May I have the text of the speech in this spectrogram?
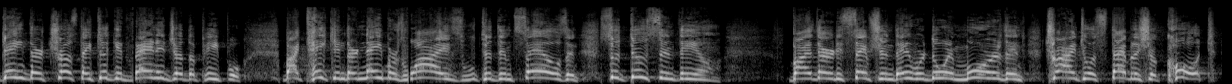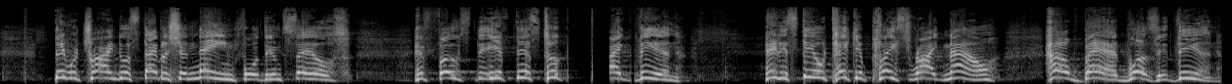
gained their trust, they took advantage of the people by taking their neighbors' wives to themselves and seducing them. By their deception, they were doing more than trying to establish a court they were trying to establish a name for themselves. And folks, if this took back then, and it's still taking place right now, how bad was it then?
